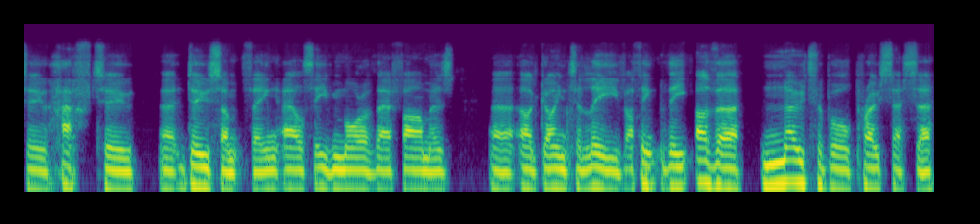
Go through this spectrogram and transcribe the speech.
to have to uh, do something else. Even more of their farmers uh, are going to leave. I think the other notable processor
